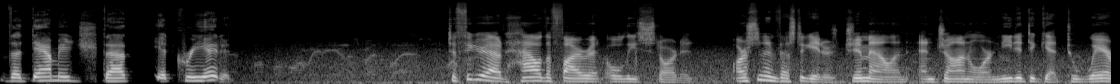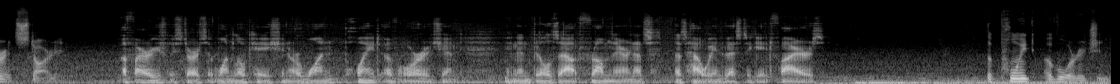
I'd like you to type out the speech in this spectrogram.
the damage that it created. To figure out how the fire at Ole's started, arson investigators Jim Allen and John Orr needed to get to where it started. A fire usually starts at one location or one point of origin and then builds out from there, and that's, that's how we investigate fires. The point of origin.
